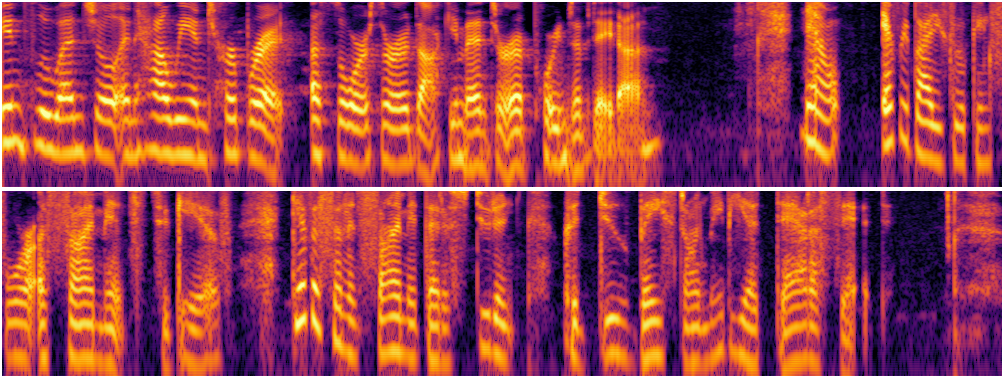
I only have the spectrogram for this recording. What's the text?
influential in how we interpret a source or a document or a point of data? Now, everybody's looking for assignments to give. Give us an assignment that a student could do based on maybe a data set.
